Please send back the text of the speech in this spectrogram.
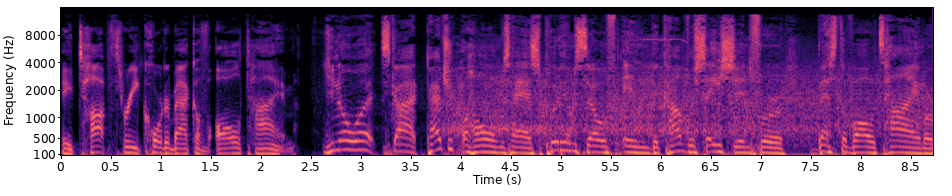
a top three quarterback of all time. You know what, Scott? Patrick Mahomes has put himself in the conversation for best of all time or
